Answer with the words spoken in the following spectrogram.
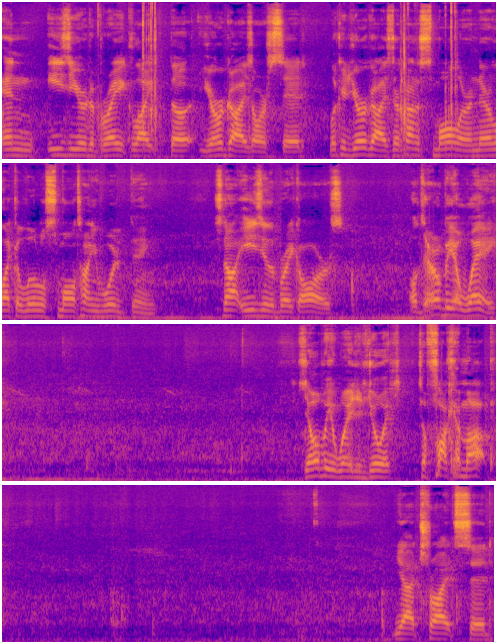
and easier to break like the your guys are, Sid. Look at your guys. They're kind of smaller and they're like a little small, tiny wood thing. It's not easy to break ours. Oh, there'll be a way. There'll be a way to do it to fuck him up. Yeah, try it, Sid.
